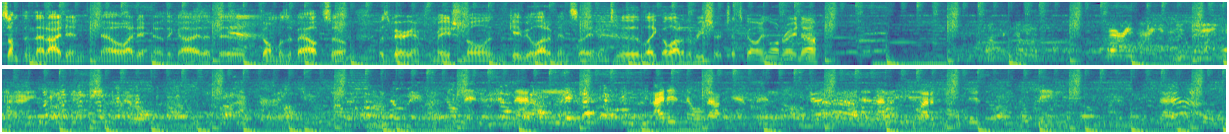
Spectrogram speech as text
something that I didn't know. I didn't know the guy that the yeah. film was about, so it was very informational and gave you a lot of insight into like a lot of the research that's going on right now. Very, very interesting. And I think the theme about Hilleman and that he, I didn't know about him, and, and I don't think a lot of people do, so I'm hoping that people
